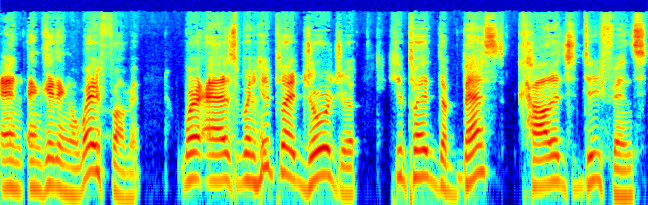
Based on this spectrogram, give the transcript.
and and getting away from it. Whereas when he played Georgia, he played the best college defense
